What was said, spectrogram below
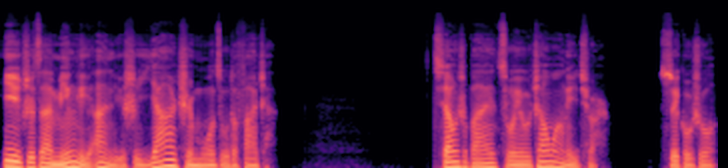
一直在明里暗里是压制魔族的发展。江少白左右张望了一圈，随口说：“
